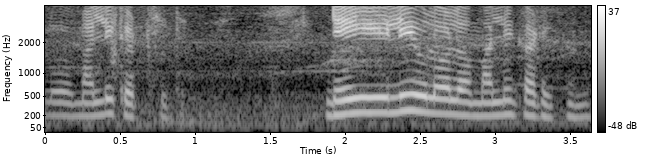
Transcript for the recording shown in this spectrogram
இவ்வளோ மல்லி கிடச்சிது டெய்லி இவ்வளோ மல்லி கிடைக்கும்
